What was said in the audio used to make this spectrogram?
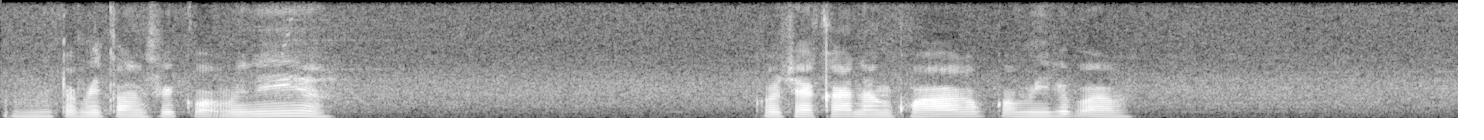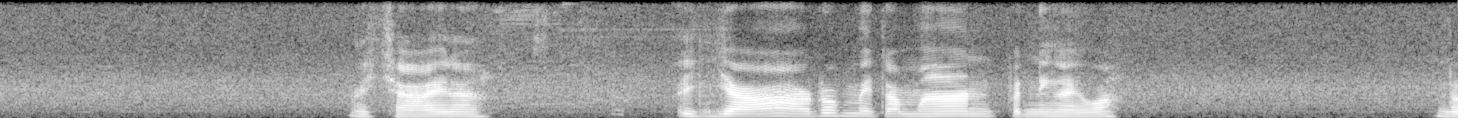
อืมแต่ไม่ตังซื้อเกาะไหมเนี่ยก็ใช้การนางคว้าครับก็มีหรือเปล่า ไม่ใช้นะไอ้ยาร่มเมตามานเป็นยังไงวะ โด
